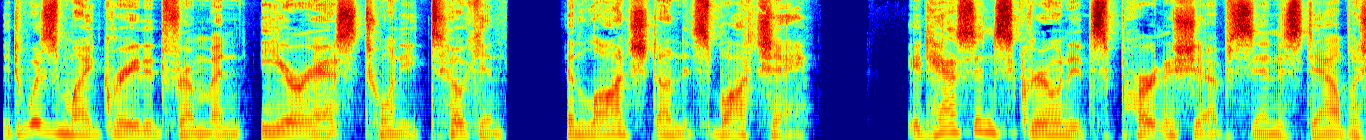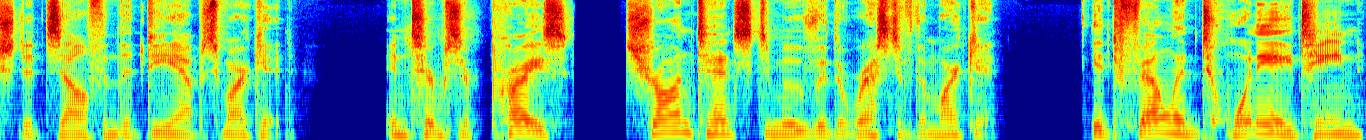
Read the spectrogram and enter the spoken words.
It was migrated from an ERC20 token and launched on its blockchain. It has since grown its partnerships and established itself in the dApps market. In terms of price, Tron tends to move with the rest of the market. It fell in 2018,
